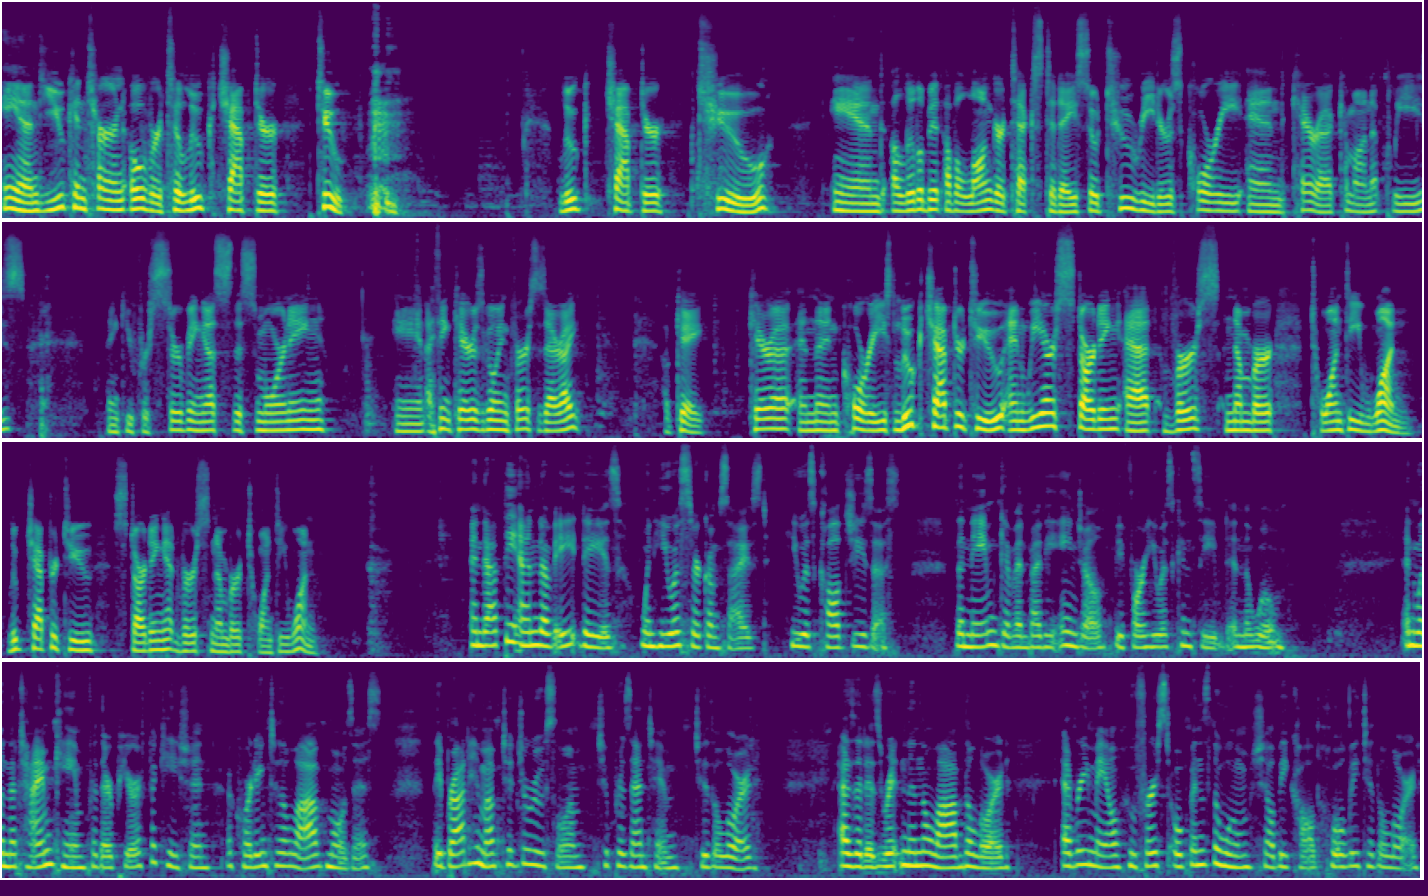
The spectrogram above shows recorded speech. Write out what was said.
And you can turn over to Luke chapter 2. Luke chapter 2, and a little bit of a longer text today. So, two readers, Corey and Kara, come on up, please. Thank you for serving us this morning. And I think Kara's going first, is that right? Okay, Kara and then Corey. Luke chapter 2, and we are starting at verse number 21. Luke chapter 2, starting at verse number 21. And at the end of eight days, when he was circumcised, he was called Jesus, the name given by the angel before he was conceived in the womb. And when the time came for their purification, according to the law of Moses, they brought him up to Jerusalem to present him to the Lord. As it is written in the law of the Lord, every male who first opens the womb shall be called holy to the Lord,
